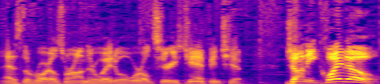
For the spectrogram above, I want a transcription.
as the Royals were on their way to a World Series championship. Johnny Cueto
